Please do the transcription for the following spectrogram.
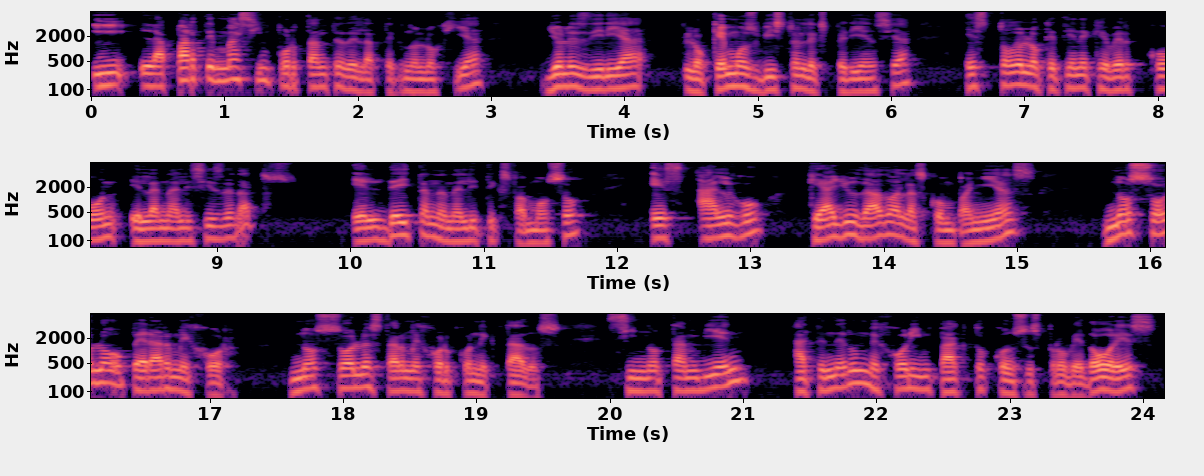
Y la parte más importante de la tecnología, yo les diría, lo que hemos visto en la experiencia, es todo lo que tiene que ver con el análisis de datos. El Data Analytics famoso es algo que ha ayudado a las compañías no solo a operar mejor, no solo a estar mejor conectados, sino también a tener un mejor impacto con sus proveedores,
